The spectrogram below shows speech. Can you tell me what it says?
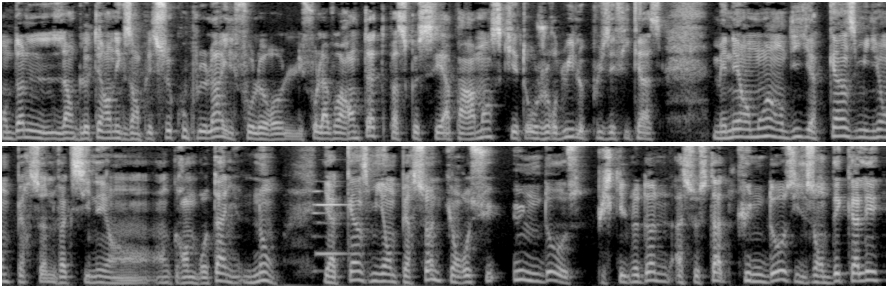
on donne l'Angleterre en exemple et ce couple-là, il faut le, il faut l'avoir en tête parce que c'est apparemment ce qui est aujourd'hui aujourd'hui le plus efficace. Mais néanmoins, on dit il y a 15 millions de personnes vaccinées en, Grande-Bretagne. Non, il y a 15 millions de personnes qui ont reçu une dose, puisqu'ils ne donnent à ce stade qu'une dose, ils ont décalé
